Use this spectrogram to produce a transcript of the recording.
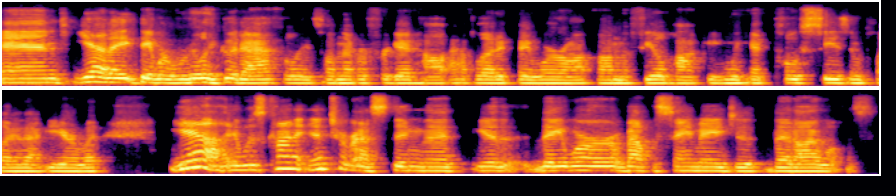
And yeah, they, they were really good athletes. I'll never forget how athletic they were on, on the field hockey. We had postseason play that year. But yeah, it was kind of interesting that you know, they were about the same age that I was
